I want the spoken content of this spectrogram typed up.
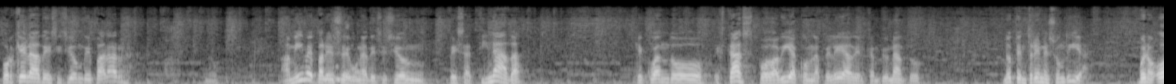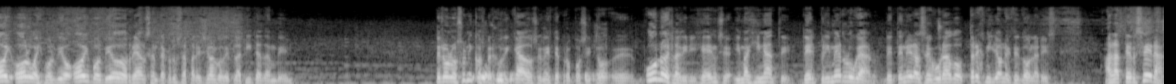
¿Por qué la decisión de parar? No. A mí me parece una decisión desatinada que cuando estás todavía con la pelea del campeonato, no te entrenes un día. Bueno, hoy Always volvió, hoy volvió Real Santa Cruz, apareció algo de platita también. Pero los únicos perjudicados en este propósito, eh, uno es la dirigencia. Imagínate, del primer lugar, de tener asegurado 3 millones de dólares, a la tercera,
